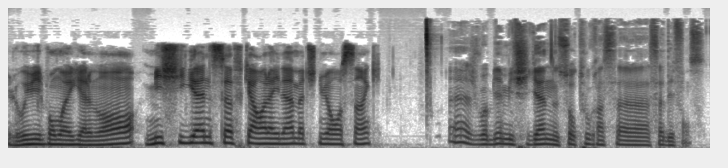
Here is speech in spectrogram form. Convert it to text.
Louisville pour moi également. Michigan, South Carolina, match numéro 5. Ah, je vois bien Michigan, surtout grâce à sa défense.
